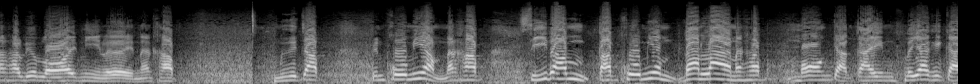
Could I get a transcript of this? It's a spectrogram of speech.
นะครับ เรียบร้อยนี่เลยนะครับ มือจับเป็นโพรเมียมนะครับ สีดำตัดโพรเมียมด้านล่างนะครับ มองจากไกลระยะไกล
